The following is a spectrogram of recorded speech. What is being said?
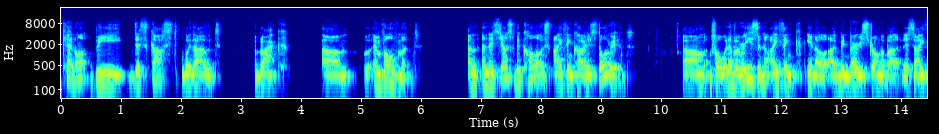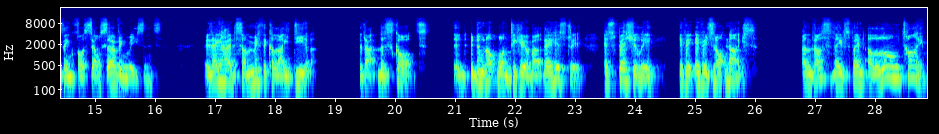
cannot be discussed without Black um, involvement. And, and it's just because I think our historians um, for whatever reason. I think, you know, I've been very strong about this, I think, for self serving reasons. They had some mythical idea that the Scots uh, do not want to hear about their history, especially if, it, if it's not nice. And thus, they've spent a long time,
